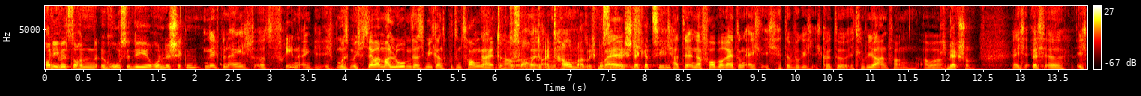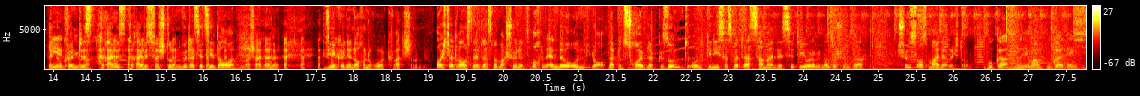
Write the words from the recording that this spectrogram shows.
Ronny, willst du noch einen Gruß in die Runde schicken? Nee, ich bin eigentlich äh, zufrieden eigentlich. Ich muss mich selber mal loben, dass ich mich ganz gut im Zaun gehalten das, habe. Das war heute also, ein Traum. Also ich musste keinen Stecker ziehen. Ich, ich, hatte in der Vorbereitung echt, ich hätte wirklich, ich könnte jetzt schon wieder anfangen. Aber ich merke schon. Ich, ich, äh, ich Wenn du könntest, drei bis, drei bis vier Stunden wird das jetzt hier dauern, wahrscheinlich. Ne? Wir können ja noch in Ruhe quatschen. Euch da draußen entlassen wir mal schön ins Wochenende und ja, bleibt uns treu, bleibt gesund und genießt das Wetter. Summer in the City oder wie man so schön sagt. Tschüss aus meiner Richtung. Buka, muss ich immer an Buka denken.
